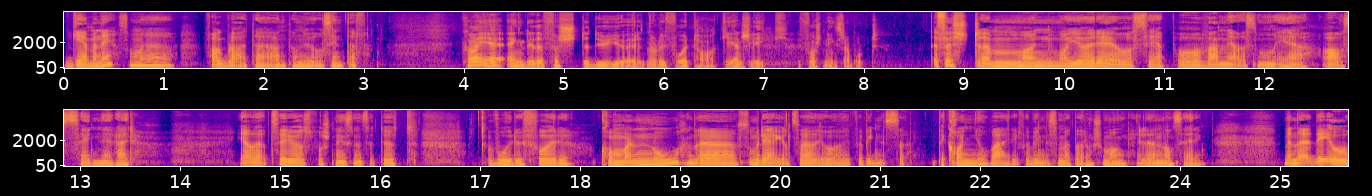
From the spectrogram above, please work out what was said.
Gemini, som er fagbladet til NTNU og Sintef. Hva er egentlig det første du gjør når du får tak i en slik forskningsrapport? Det første man må gjøre, er å se på hvem er det som er avsender her. Er det et seriøst forskningsinstitutt? Hvorfor kommer den nå? Det, som regel så er det jo i forbindelse Det kan jo være i forbindelse med et arrangement eller en lansering. Men det er jo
